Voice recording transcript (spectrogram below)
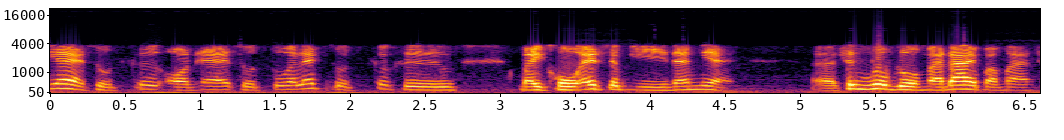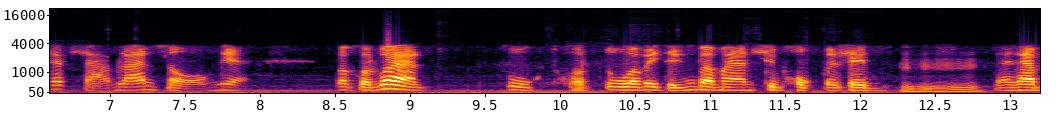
แย่สุดคืออ่อนแอสุดตัวเล็กสุดก็คือไมโคร SME นั้นเนี่ยเอ่อซึ่งรวบรวมมาได้ประมาณสักสามล้านสองเนี่ย ปรากฏว่า ถูกหดตัวไปถึงประมาณสิบหกเปอร์เซ็นตอืมนะครับ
